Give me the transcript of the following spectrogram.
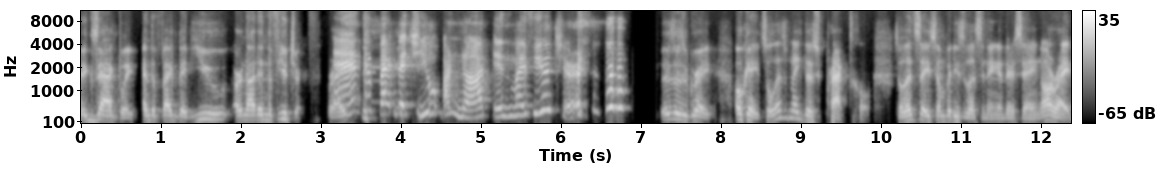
Exactly. And the fact that you are not in the future right? And the fact that you are not in my future. this is great. Okay, so let's make this practical. So let's say somebody's listening and they're saying, "All right,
